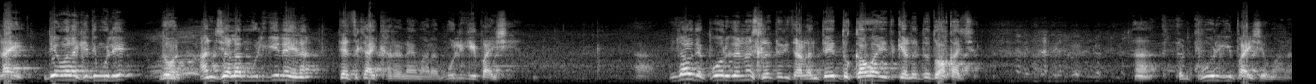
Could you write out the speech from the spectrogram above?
नाही. देवाला किती मुली आहे दोन. आणि ज्याला मुलगी नाही ना त्याचं काय खरं नाही मला. मुलगी पाहिजे. हा. जाऊ दे पोरग नसलं तरी चालेल. ते तो कवायत केलं तर धोकाच. हा. पण पोरगी पाहिजे मला.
